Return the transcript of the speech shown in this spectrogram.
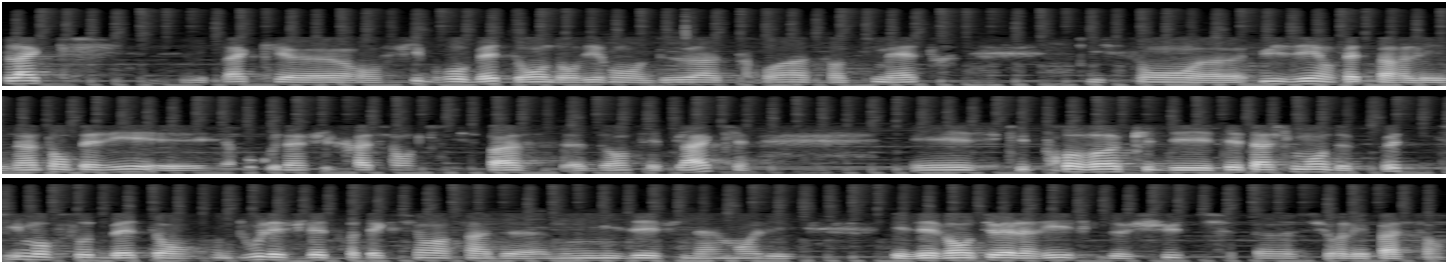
plaques, des plaques euh, en fibro-béton d'environ 2 à 3 cm qui sont euh, usées en fait par les intempéries et il y a beaucoup d'infiltration qui se passe dans ces plaques. Et ce qui provoque des détachements de petits morceaux de béton, d'où les filets de protection afin de minimiser finalement les, les éventuels risques de chute euh, sur les passants.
